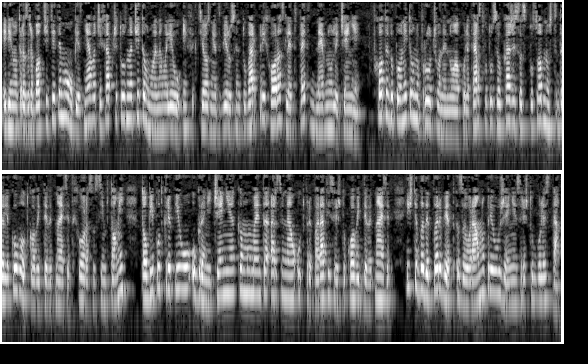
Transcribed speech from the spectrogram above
Един от разработчиците му обяснява, че хапчето значително е намалило инфекциозният вирусен товар при хора след 5-дневно лечение. В ход е допълнително проучване, но ако лекарството се окаже със способност да лекува от COVID-19 хора с симптоми, то би подкрепило ограничения към момента арсенал от препарати срещу COVID-19 и ще бъде първият за орално приложение срещу болестта.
